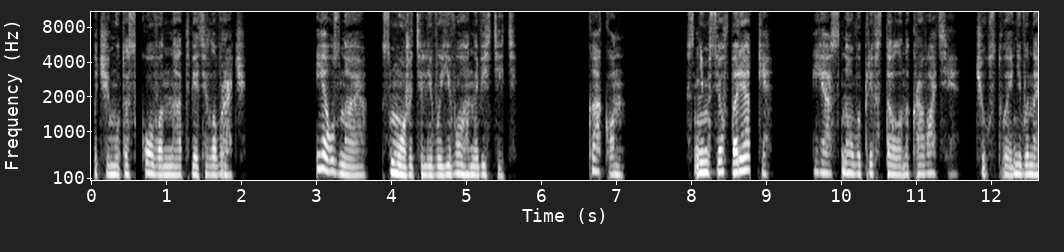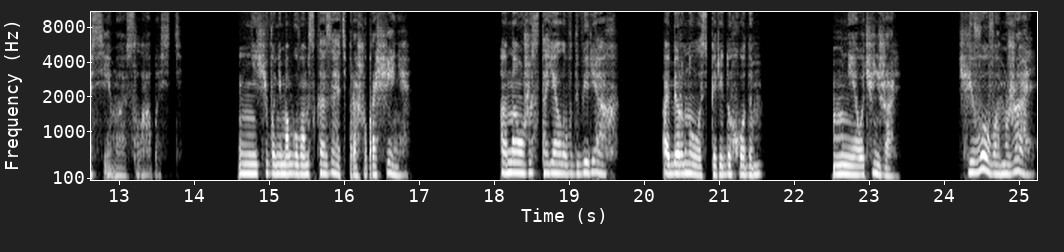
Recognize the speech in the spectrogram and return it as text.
Почему-то скованно ответила врач. Я узнаю, сможете ли вы его навестить. Как он? С ним все в порядке? Я снова привстала на кровати, чувствуя невыносимую слабость. Ничего не могу вам сказать, прошу прощения. Она уже стояла в дверях, обернулась перед уходом. Мне очень жаль. «Чего вам жаль?»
